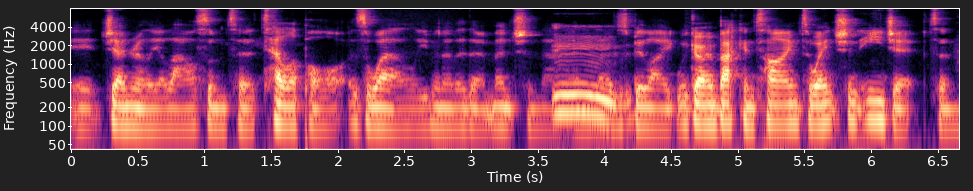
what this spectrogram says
it generally allows them to teleport as well even though they don't mention that and they'll Mm. just be like we're going back in time to ancient egypt and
